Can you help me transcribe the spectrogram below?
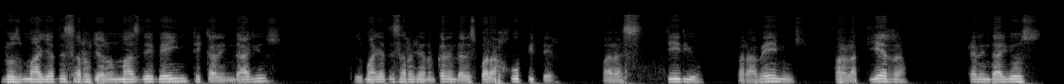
Los mayas desarrollaron más de 20 calendarios. Los mayas desarrollaron calendarios para Júpiter, para Sirio, para Venus, para la Tierra, calendarios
